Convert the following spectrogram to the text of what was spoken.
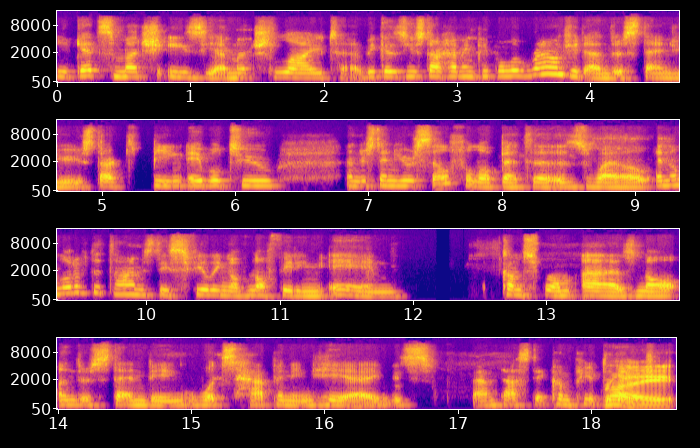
it gets much easier, much lighter because you start having people around you that understand you. You start being able to understand yourself a lot better as well. And a lot of the times, this feeling of not fitting in comes from us not understanding what's happening here. It's fantastic computer right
